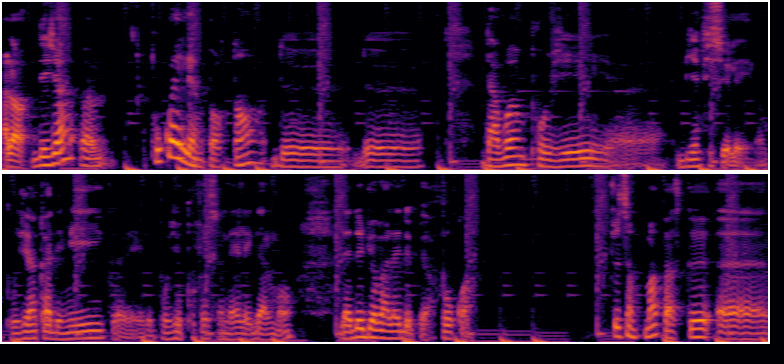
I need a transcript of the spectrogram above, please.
Alors, déjà, pourquoi il est important de d'avoir un projet euh, bien ficelé, un projet académique et un projet professionnel également. Les deux doivent aller de pair. Pourquoi? Tout simplement parce que euh,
